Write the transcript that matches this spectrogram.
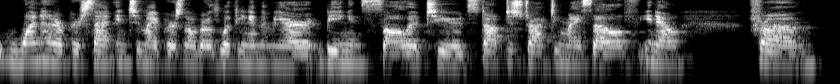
100% into my personal growth, looking in the mirror, being in solitude, stop distracting myself, you know, from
